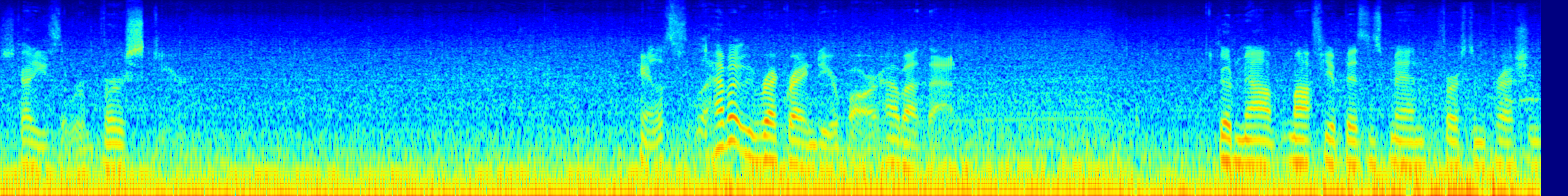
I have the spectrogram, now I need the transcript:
Just gotta use the reverse gear. Here, let's. How about we wreck right into your bar? How about that? Good ma- mafia businessman. First impression.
